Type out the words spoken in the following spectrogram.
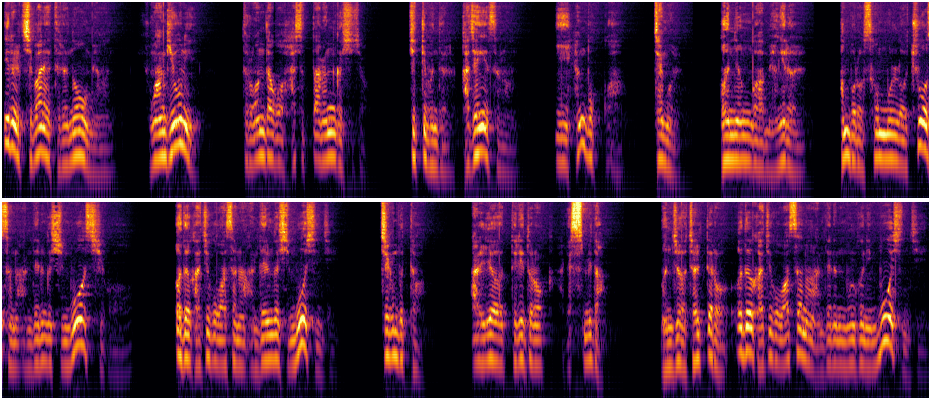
이를 집안에 들여놓으면 흉한 기운이 들어온다고 하셨다는 것이죠. 집디분들 가정에서는 이 행복과 재물, 번영과 명예를 함부로 선물로 주어서는 안 되는 것이 무엇이고 얻어 가지고 와서는 안 되는 것이 무엇인지 지금부터 알려드리도록 하겠습니다. 먼저 절대로 얻어 가지고 와서는 안 되는 물건이 무엇인지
